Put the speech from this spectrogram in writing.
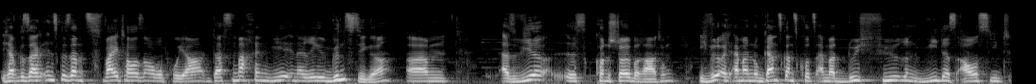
ich habe gesagt, insgesamt 2000 Euro pro Jahr, das machen wir in der Regel günstiger. Ähm, also wir ist Kontosteuerberatung. Ich will euch einmal nur ganz, ganz kurz einmal durchführen, wie das aussieht,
